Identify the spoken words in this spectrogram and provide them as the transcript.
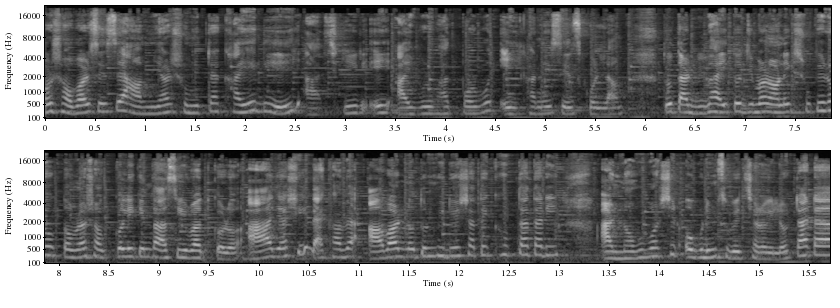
সবার শেষে আমি আর সুমিতটা খাইয়ে দিয়েই আজকের এই আইবুড়ো ভাত পর্ব এইখানে শেষ করলাম। তো তার বিবাহিত জীবন অনেক সুখের হোক, তোমরা সকলেই কিন্তু আশীর্বাদ করো। আজ আসি, দেখা হবে আবার নতুন ভিডিওর সাথে খুব তাড়াতাড়ি। আর নববর্ষের অগ্রিম শুভেচ্ছা রইল। টাটা!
